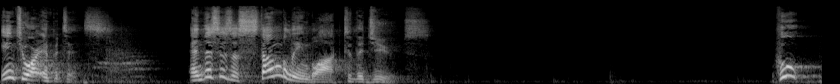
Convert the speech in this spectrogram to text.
into our impotence. And this is a stumbling block to the Jews. Who,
